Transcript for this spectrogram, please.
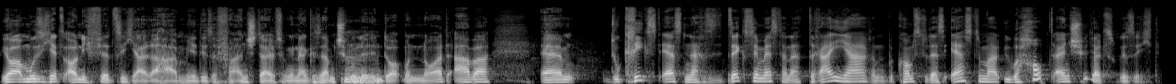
ja, muss ich jetzt auch nicht 40 Jahre haben hier, diese Veranstaltung in der Gesamtschule mhm. in Dortmund Nord, aber ähm, du kriegst erst nach sechs Semestern, nach drei Jahren, bekommst du das erste Mal überhaupt einen Schüler zu Gesicht.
